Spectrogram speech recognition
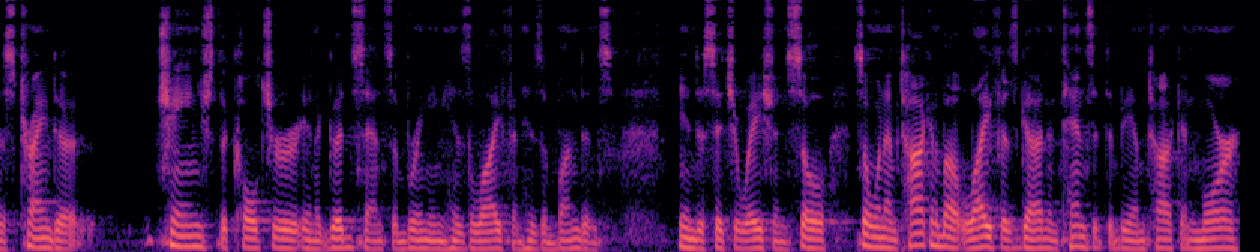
as trying to change the culture in a good sense of bringing his life and his abundance into situations. So so when I'm talking about life as God intends it to be, I'm talking more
